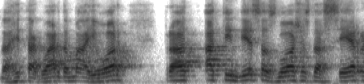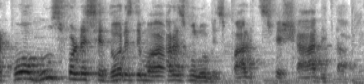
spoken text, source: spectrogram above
na retaguarda maior para atender essas lojas da Serra com alguns fornecedores de maiores volumes, pallets fechado e tal. Né?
